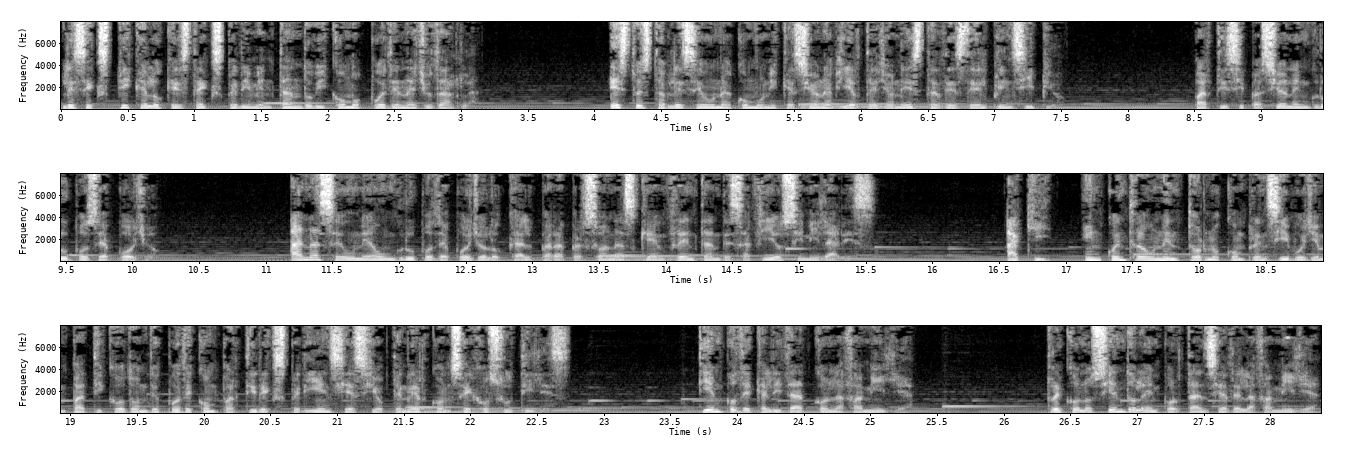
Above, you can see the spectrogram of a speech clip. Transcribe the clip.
Les explica lo que está experimentando y cómo pueden ayudarla. Esto establece una comunicación abierta y honesta desde el principio. Participación en grupos de apoyo. Ana se une a un grupo de apoyo local para personas que enfrentan desafíos similares. Aquí, encuentra un entorno comprensivo y empático donde puede compartir experiencias y obtener consejos útiles. Tiempo de calidad con la familia. Reconociendo la importancia de la familia,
